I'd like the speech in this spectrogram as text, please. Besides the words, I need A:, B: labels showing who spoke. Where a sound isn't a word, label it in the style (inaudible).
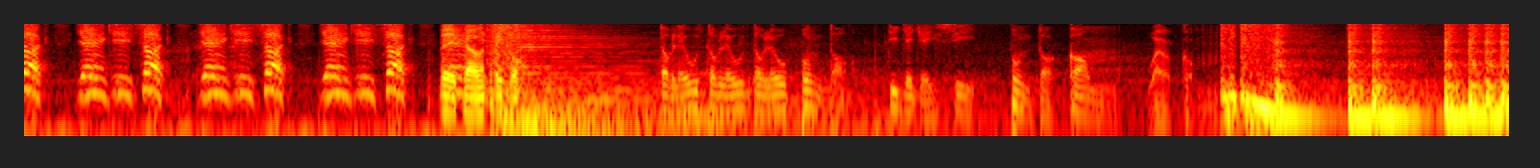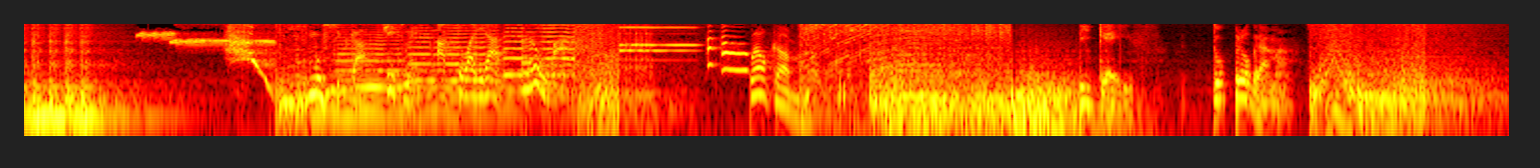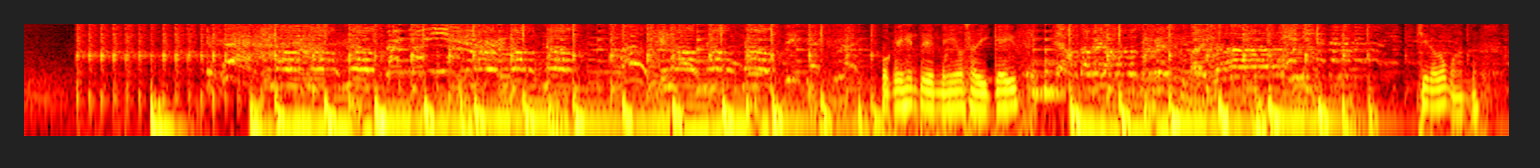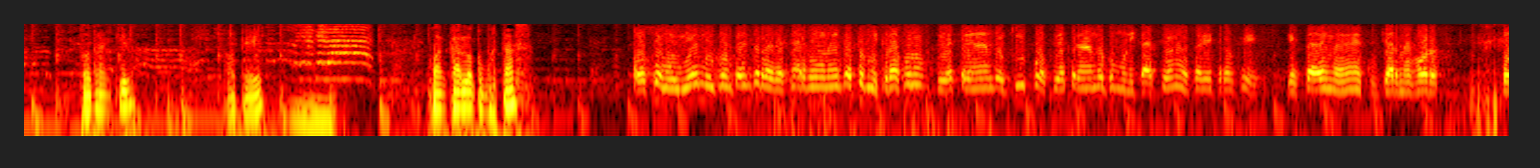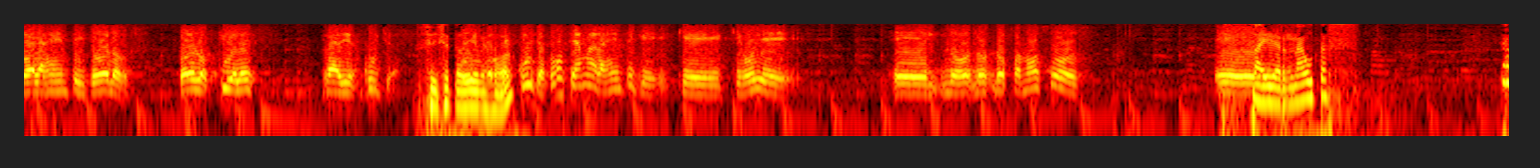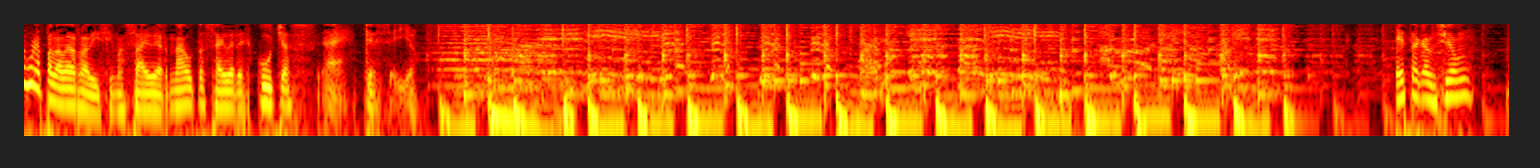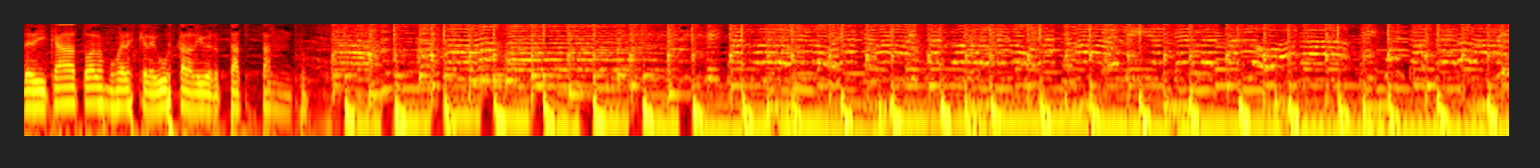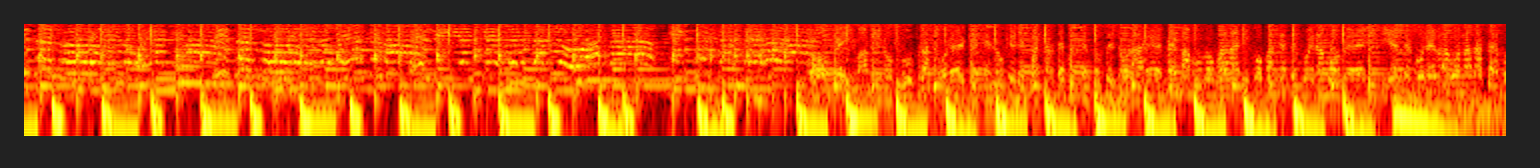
A: suck, Yankees suck, Yankees suck, Yankees suck.
B: Dedicado a Enrico.
C: www.djjc.com Welcome.
D: Música, chismes, actualidad, rumba.
E: Welcome.
C: The Cave, tu programa.
F: Ok, gente, bienvenidos a The Cave. Chino, ¿cómo andas? ¿Todo tranquilo? Ok. Juan Carlos, ¿cómo estás?
G: José, muy bien, muy contento de regresar nuevamente a estos micrófonos. Estoy estrenando equipo, estoy estrenando comunicaciones, o sea que creo que, que esta vez me deben escuchar mejor toda la gente y todos los todos los fieles radioescuchas.
F: Sí, se te oye mejor.
G: Escucha, ¿cómo se llama la gente que, que, que oye eh, lo- lo- los famosos... eh.
F: Es una palabra rarísima. Cybernautas, cyberescuchas. Eh, qué sé yo. Esta canción dedicada a todas las mujeres que le gusta la libertad tanto.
